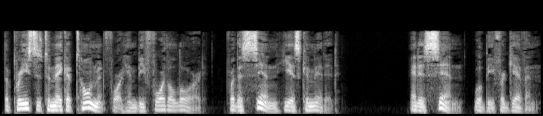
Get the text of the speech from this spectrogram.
the priest is to make atonement for him before the lord for the sin he has committed and his sin will be forgiven.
